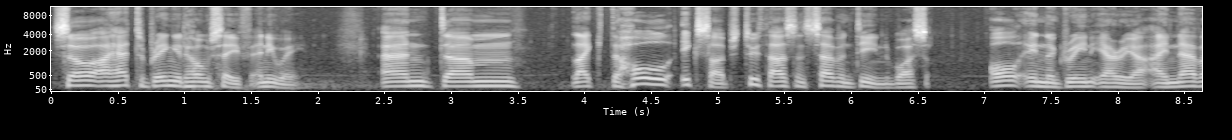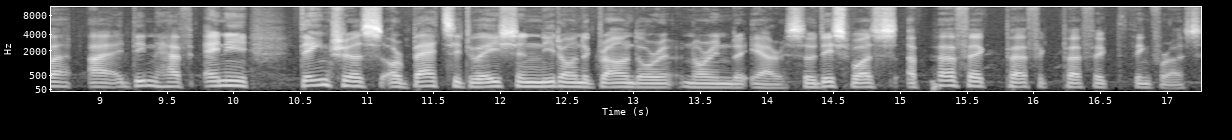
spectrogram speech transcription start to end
So I had to bring it home safe anyway, and. Um, like the whole X Alps 2017 was all in the green area. I never, I didn't have any dangerous or bad situation, neither on the ground or nor in the air. So this was a perfect, perfect, perfect thing for us.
